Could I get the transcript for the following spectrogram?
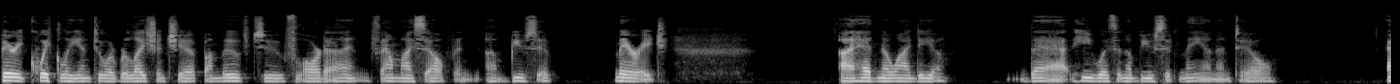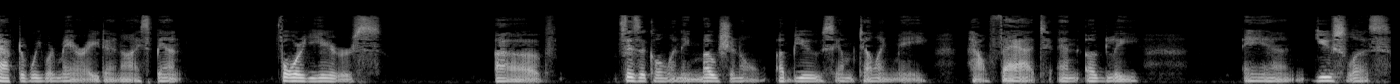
very quickly into a relationship. I moved to Florida and found myself in abusive marriage. I had no idea that he was an abusive man until after we were married and I spent four years of physical and emotional abuse, him telling me how fat and ugly and useless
